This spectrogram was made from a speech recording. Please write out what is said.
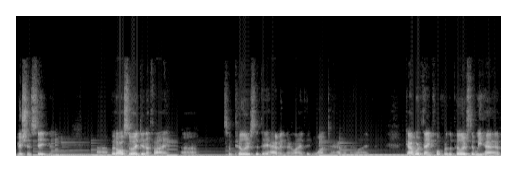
mission statement, uh, but also identify um, some pillars that they have in their life, they want to have in their life. God, we're thankful for the pillars that we have.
